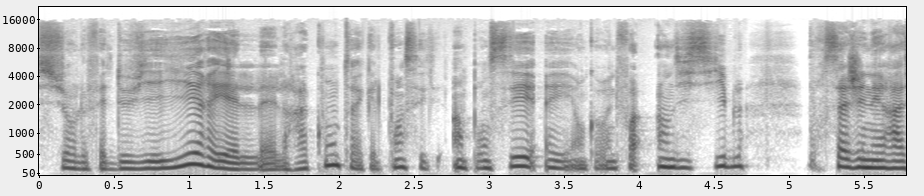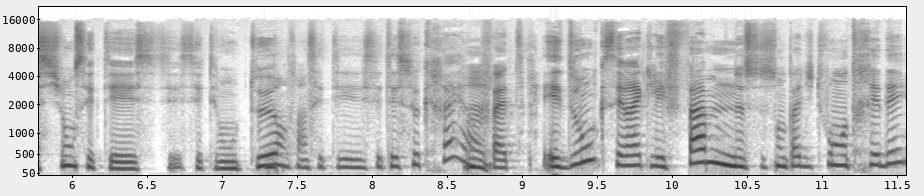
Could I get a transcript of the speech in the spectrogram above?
sur le fait de vieillir et elle, raconte à quel point c'est impensé et encore une fois indicible. Pour sa génération, c'était honteux, enfin c'était secret en mm. fait. Et donc c'est vrai que les femmes ne se sont pas du tout entraidées.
